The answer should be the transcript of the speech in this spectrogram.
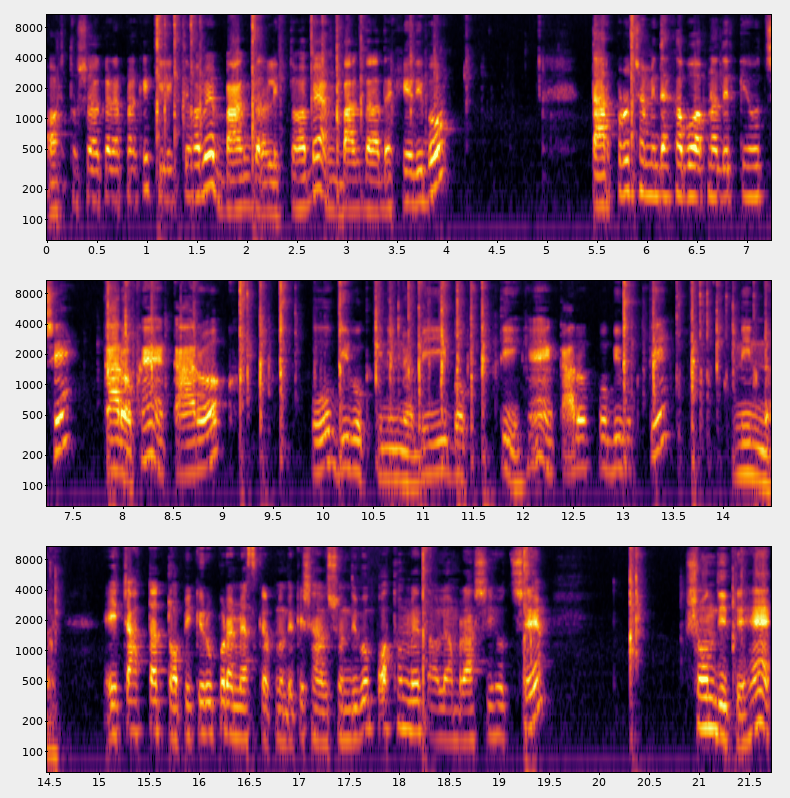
অর্থ সহকারে আপনাকে কি লিখতে হবে? বাগধারা লিখতে হবে। আমি বাগধারা দেখিয়ে দিব। তারপর হচ্ছে আমি দেখাবো আপনাদেরকে হচ্ছে কারক হ্যাঁ? কারক ও বিভক্তি নির্ণয়, বিভক্তি হ্যাঁ কারক ও বিভক্তি নির্ণয়। এই চারটা টপিকের উপর আমি আজকে আপনাদেরকে সাজেশন দিব। প্রথমে তাহলে আমরা আসি হচ্ছে সন্ধিতে হ্যাঁ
